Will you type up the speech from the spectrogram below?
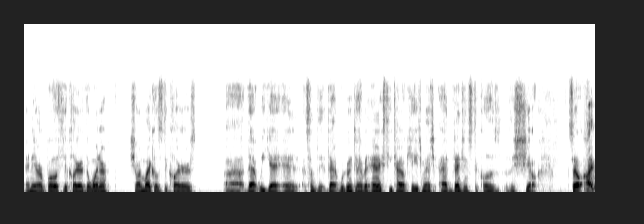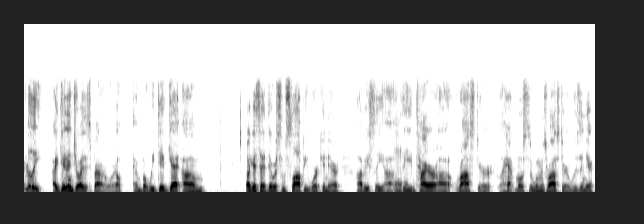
and they are both declared the winner. Shawn Michaels declares uh, that we get a, something that we're going to have an NXT title cage match at Vengeance to close the show. So I really I did enjoy this battle royal, and but we did get um like I said there was some sloppy work in there. Obviously, uh, Mhm. the entire uh, roster, like most of the women's roster, was in there.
